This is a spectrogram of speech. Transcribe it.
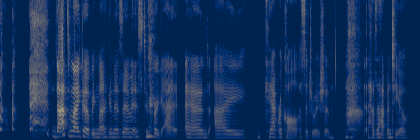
That's my coping mechanism is to forget. and I can't recall a situation. Has it happened to you?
